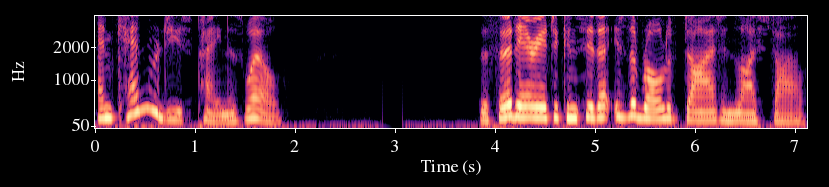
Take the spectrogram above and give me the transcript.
and can reduce pain as well. The third area to consider is the role of diet and lifestyle.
